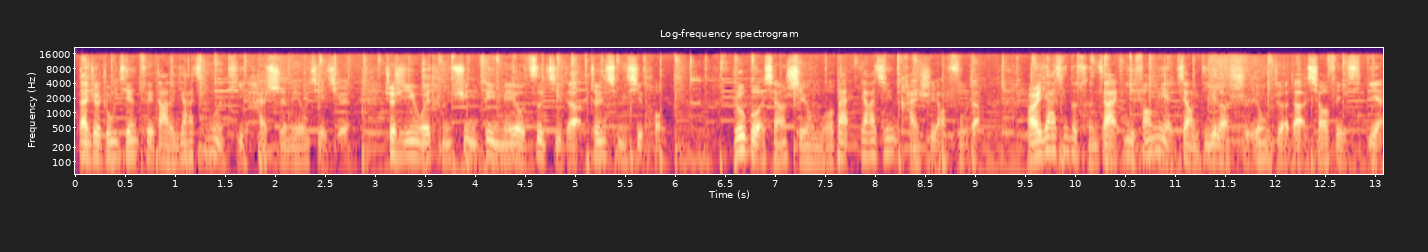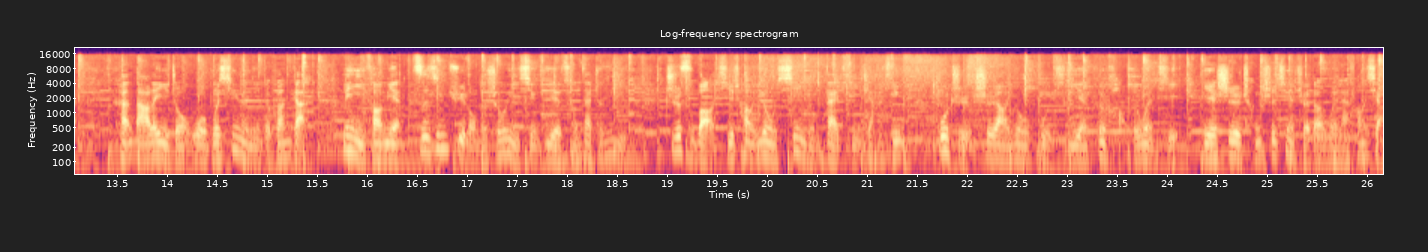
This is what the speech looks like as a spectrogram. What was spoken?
但这中间最大的押金问题还是没有解决。这是因为腾讯并没有自己的征信系统，如果想使用摩拜，押金还是要付的。而押金的存在，一方面降低了使用者的消费体验，传达了一种我不信任你的观感；另一方面，资金聚拢的收益性也存在争议。支付宝提倡用信用代替押金，不只是让用户体验更好的问题，也是城市建设的未来方向。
